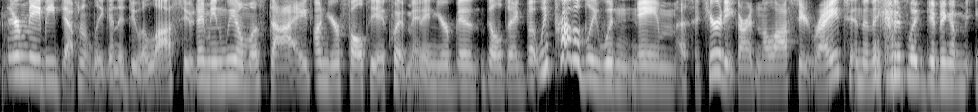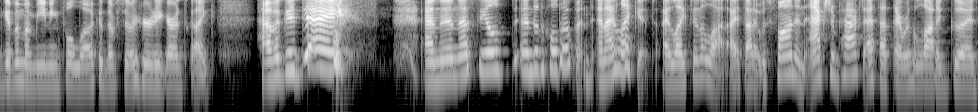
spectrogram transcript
they're maybe definitely going to do a lawsuit. I mean, we almost died on your faulty equipment in your bu- building, but we probably wouldn't name a security guard in the lawsuit, right? And then they kind of like giving him give him a meaningful look, and the security guard's like, "Have a good day." And then that's the old end of the cold open. And I like it. I liked it a lot. I thought it was fun and action packed. I thought there was a lot of good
